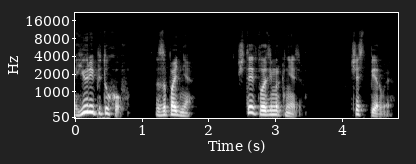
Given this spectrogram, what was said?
Юрий Петухов. Западня. Читает Владимир Князев. Часть первая.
